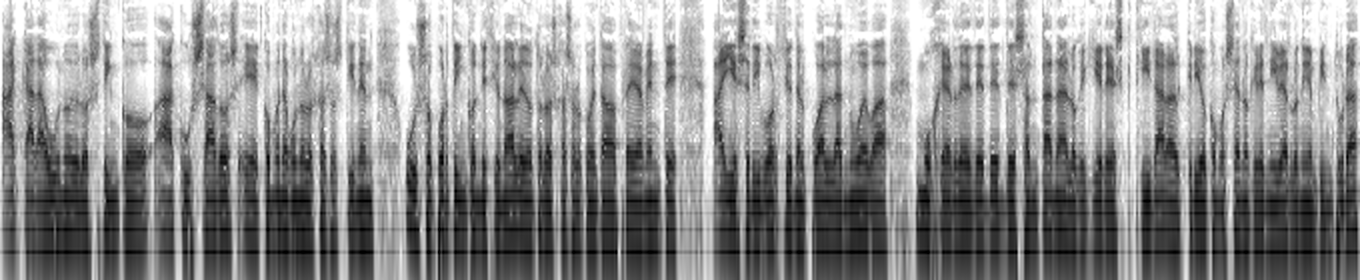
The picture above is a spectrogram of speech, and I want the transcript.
a cada uno de los cinco acusados, eh, como en algunos de los casos tienen un soporte incondicional, en otros de los casos lo comentaba previamente, hay ese divorcio en el cual la nueva mujer de, de, de Santana lo que quiere es tirar al crío como sea, no quiere ni verlo ni en pintura.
